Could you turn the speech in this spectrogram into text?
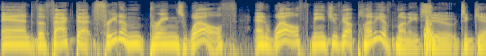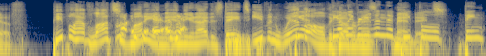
And the fact that freedom brings wealth and wealth means you've got plenty of money to to give. People have lots of money in, in the United States, even with all the, all the, the only reason that mandates. people think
